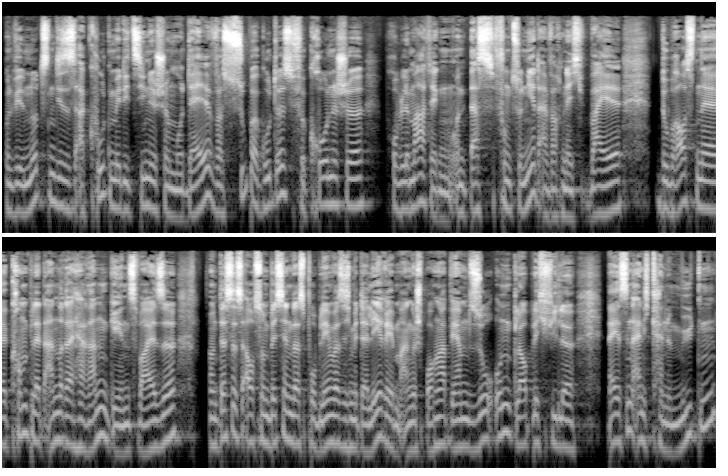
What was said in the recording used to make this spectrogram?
Und wir nutzen dieses akutmedizinische Modell, was super gut ist für chronische Problematiken. Und das funktioniert einfach nicht, weil du brauchst eine komplett andere Herangehensweise. Und das ist auch so ein bisschen das Problem, was ich mit der Lehre eben angesprochen habe. Wir haben so unglaublich viele, naja, es sind eigentlich keine Mythen,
